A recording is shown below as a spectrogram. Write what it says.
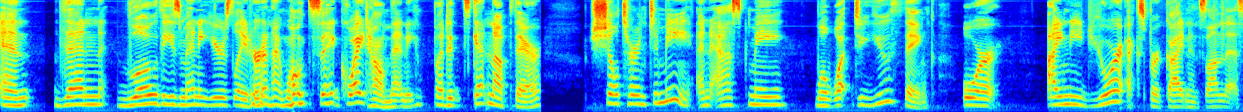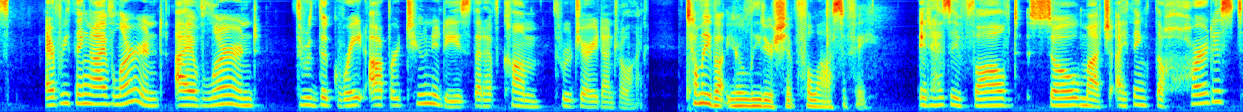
and then lo these many years later, and I won't say quite how many, but it's getting up there, she'll turn to me and ask me, Well, what do you think? Or I need your expert guidance on this. Everything I've learned, I have learned through the great opportunities that have come through Geri Denterlein. Tell me about your leadership philosophy it has evolved so much. I think the hardest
